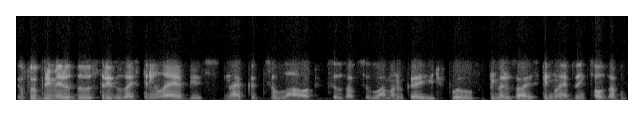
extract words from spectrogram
eu fui o primeiro dos três a usar Streamlabs, na época de celular, óbvio, você usava o celular, mas nunca aí, tipo, eu fui primeiro a usar Streamlabs, a gente só usava o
